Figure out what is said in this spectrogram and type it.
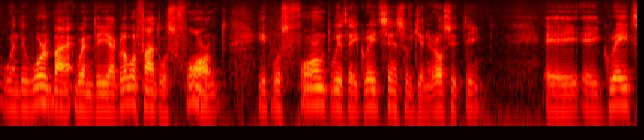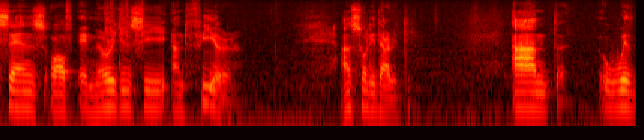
When the World Bank, when the uh, Global Fund was formed, it was formed with a great sense of generosity, a, a great sense of emergency and fear, and solidarity. And with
